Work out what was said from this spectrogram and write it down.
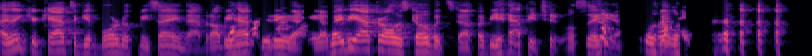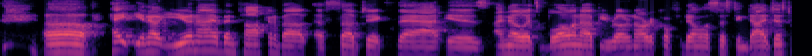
I, I think your cats would get bored with me saying that, but I'll be happy to do that. You know, maybe after all this COVID stuff, I'd be happy to. We'll see. uh, hey, you know, you and I have been talking about a subject that is, I know it's blowing up. You wrote an article for Dental Assisting Digest.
